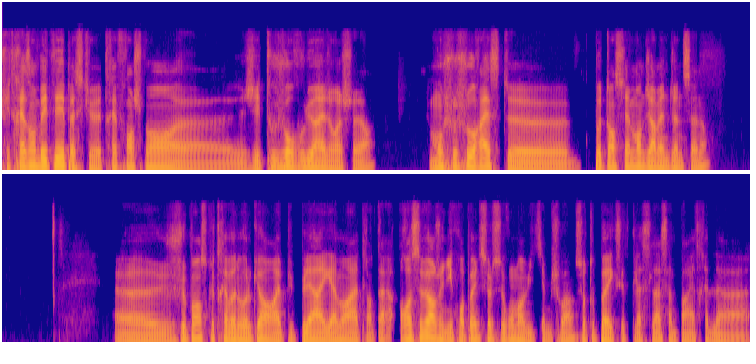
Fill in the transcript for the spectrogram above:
je suis très embêté parce que, très franchement, euh, j'ai toujours voulu un edge rusher. Mon chouchou reste euh, potentiellement Jermaine Johnson. Euh, je pense que Trevon Walker aurait pu plaire également à Atlanta. Receveur, je n'y crois pas une seule seconde en huitième choix, surtout pas avec cette classe-là. Ça me paraîtrait de la...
